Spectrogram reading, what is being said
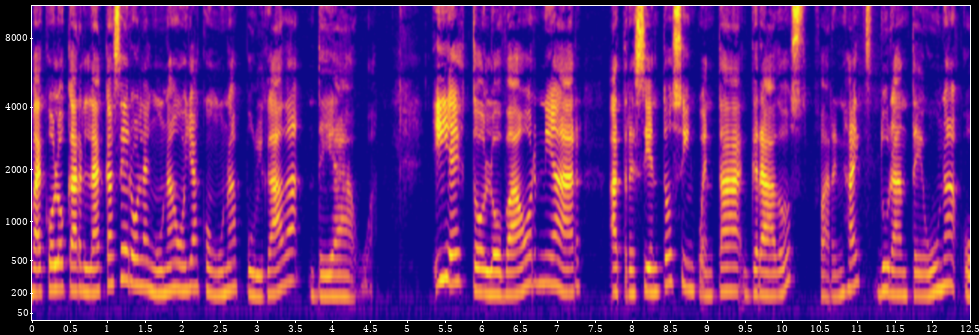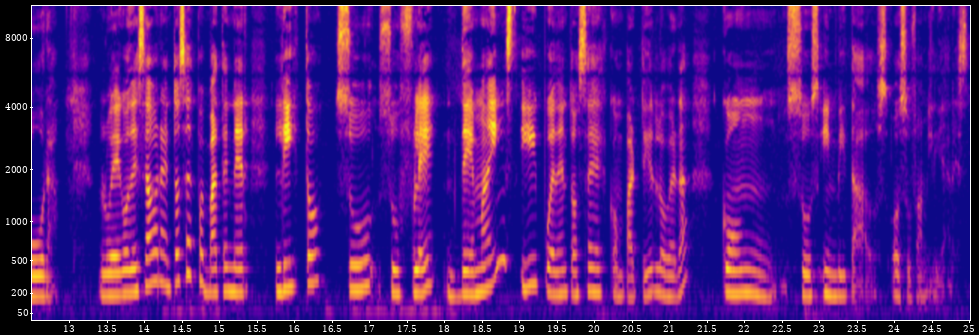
Va a colocar la cacerola en una olla con una pulgada de agua y esto lo va a hornear a 350 grados Fahrenheit durante una hora. Luego de esa hora, entonces, pues va a tener listo su soufflé de maíz y puede entonces compartirlo, ¿verdad? Con sus invitados o sus familiares.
